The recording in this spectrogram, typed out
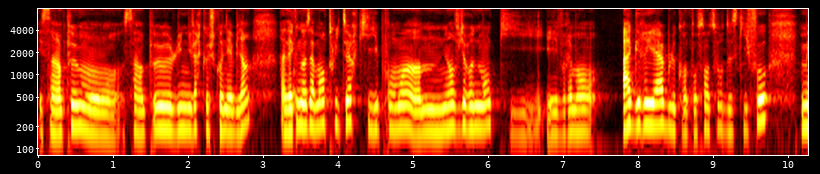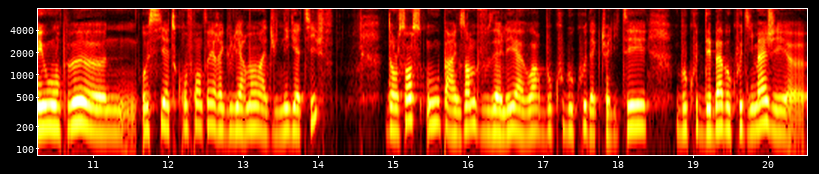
et c'est un peu mon, c'est un peu l'univers que je connais bien, avec notamment Twitter qui est pour moi un environnement qui est vraiment agréable quand on s'entoure de ce qu'il faut, mais où on peut euh, aussi être confronté régulièrement à du négatif, dans le sens où, par exemple, vous allez avoir beaucoup, beaucoup d'actualités, beaucoup de débats, beaucoup d'images, et euh,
